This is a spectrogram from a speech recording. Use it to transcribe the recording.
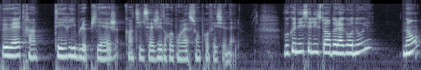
peut être un terrible piège quand il s'agit de reconversion professionnelle. Vous connaissez l'histoire de la grenouille? Non?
